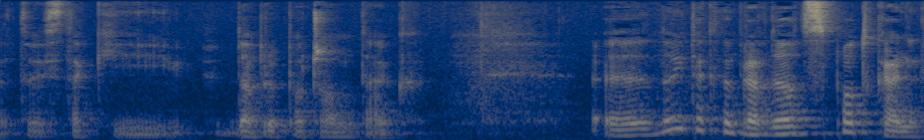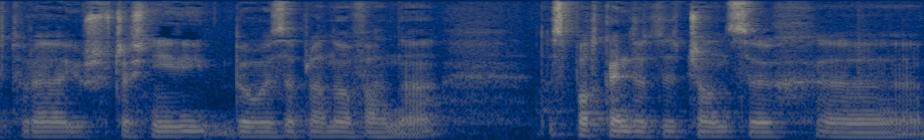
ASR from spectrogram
e, to jest taki dobry początek. E, No i tak naprawdę od spotkań, które już wcześniej były zaplanowane. Spotkań dotyczących e,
